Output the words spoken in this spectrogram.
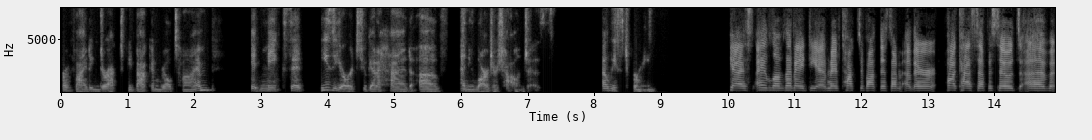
providing direct feedback in real time, it makes it easier to get ahead of any larger challenges, at least for me. Yes, I love that idea. And I've talked about this on other podcast episodes of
